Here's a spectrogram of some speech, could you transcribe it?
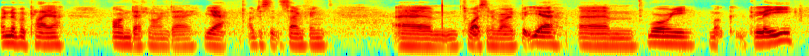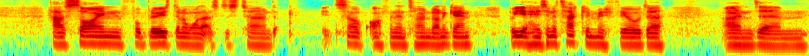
another player on deadline day. Yeah, I've just said the same thing um, twice in a row. But yeah, um, Riley McGree has signed for Blues. Don't know why that's just turned itself off and then turned on again. But yeah, he's an attacking midfielder and um,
